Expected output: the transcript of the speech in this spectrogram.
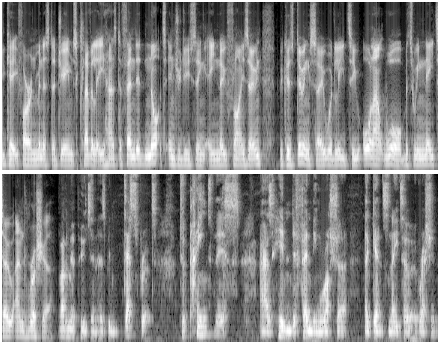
UK Foreign Minister James Cleverly has defended not introducing a no fly zone because doing so would lead to all out war between NATO and Russia. Vladimir Putin has been desperate to paint this as him defending Russia against NATO aggression.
